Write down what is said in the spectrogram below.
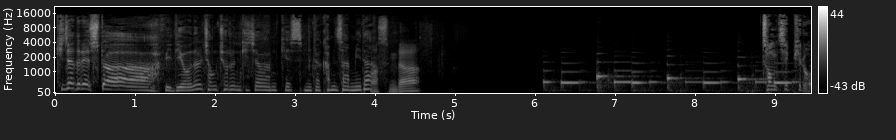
기자들의 수다 미디어 오늘 정철은 기자와 함께했습니다. 감사합니다. 고맙습니다. 정치 피로,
